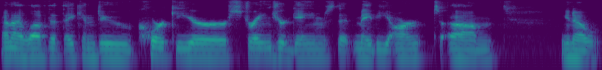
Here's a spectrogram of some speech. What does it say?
and I love that they can do quirkier, stranger games that maybe aren't, um, you know,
